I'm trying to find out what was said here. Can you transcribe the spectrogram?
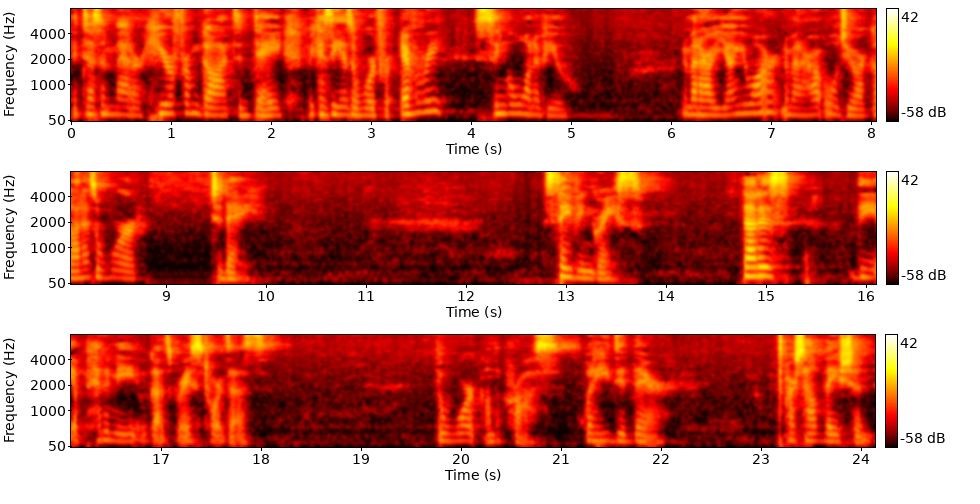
It doesn't matter. Hear from God today because He has a word for every single one of you. No matter how young you are, no matter how old you are, God has a word today. Saving grace. That is the epitome of God's grace towards us. The work on the cross, what He did there, our salvation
